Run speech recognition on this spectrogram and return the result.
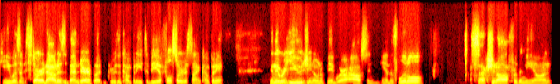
he was started out as a bender, but grew the company to be a full service sign company, and they were huge, you know, in a big warehouse, and he had this little section off for the neon,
